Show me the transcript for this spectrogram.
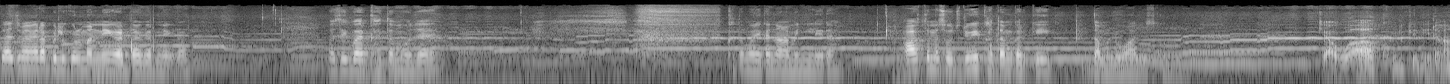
सच में मेरा बिल्कुल मन नहीं करता करने का। बस एक बार ख़त्म हो जाए। ख़त्म होने का नाम ही नहीं ले रहा। आज तो मैं सोच रही हूँ कि ख़त्म करके दम लूँ आज इसको क्या हुआ? खुल के नहीं रहा।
